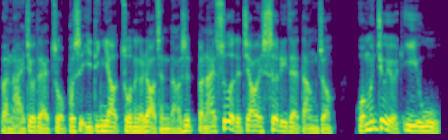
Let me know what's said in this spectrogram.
本来就在做，不是一定要做那个绕城祷，是本来所有的教会设立在当中，我们就有义务。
